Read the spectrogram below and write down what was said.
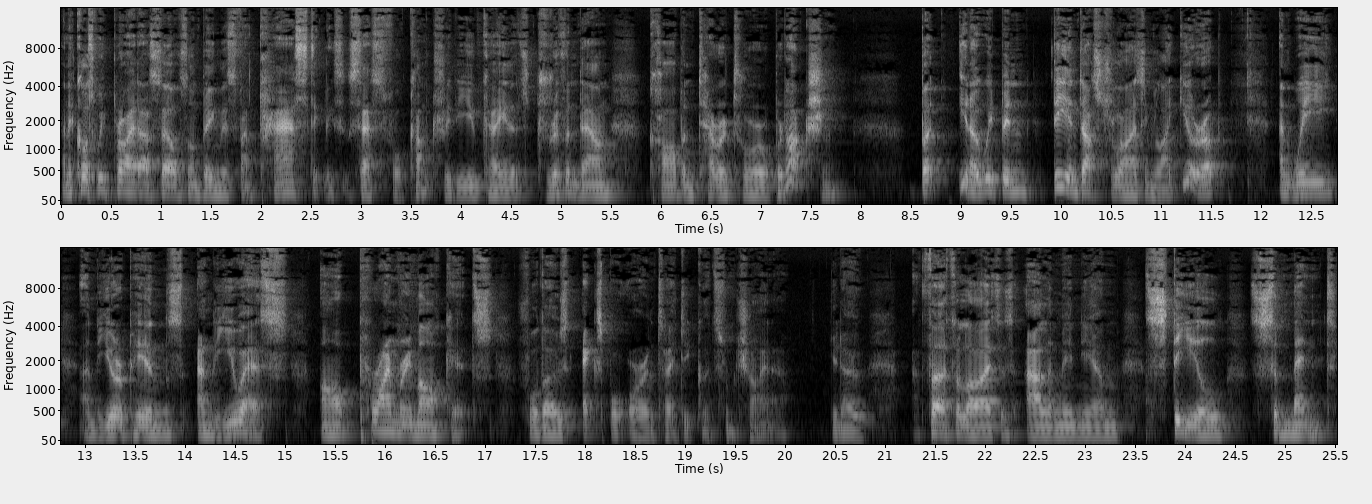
And of course, we pride ourselves on being this fantastically successful country, the UK, that's driven down carbon territorial production. But, you know, we've been deindustrializing like Europe, and we and the Europeans and the US are primary markets for those export orientated goods from China. You know, fertilizers, aluminium, steel, cement,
